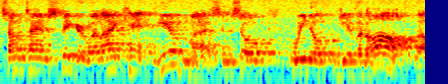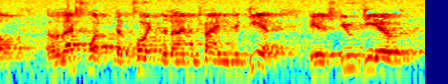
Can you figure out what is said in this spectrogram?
sometimes figure, well, I can't give much, and so we don't give at all. Well, uh, that's what the point that I'm trying to get is you give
